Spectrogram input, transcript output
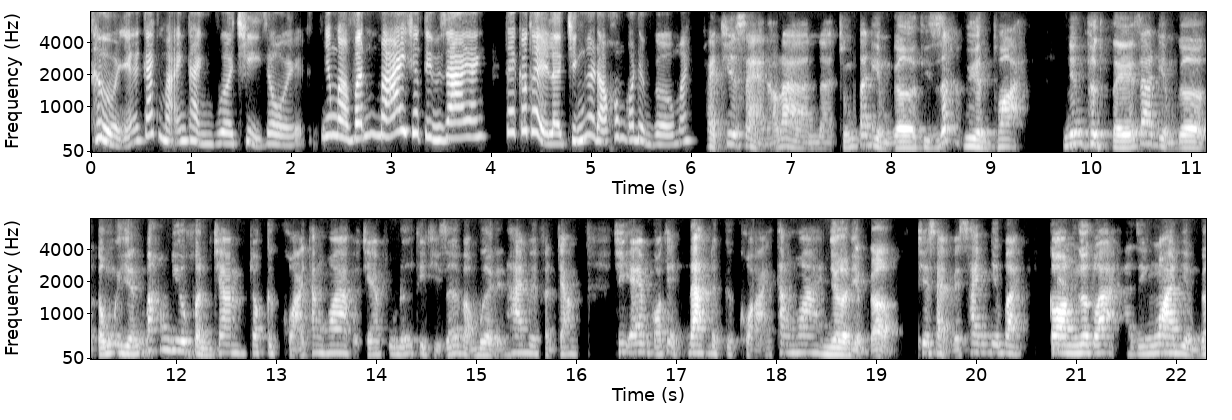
thử những cái cách mà anh Thành vừa chỉ rồi nhưng mà vẫn mãi chưa tìm ra anh. Thế có thể là chính người đó không có điểm G không anh? Phải chia sẻ đó là, là chúng ta điểm G thì rất huyền thoại nhưng thực tế ra điểm G cống hiến bao nhiêu phần trăm cho cực khoái thăng hoa của chị em phụ nữ thì chỉ rơi vào 10 đến 20 phần trăm chị em có thể đạt được cực khoái thăng hoa nhờ điểm G chia sẻ với xanh như vậy còn ngược lại là gì? Ngoài điểm G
